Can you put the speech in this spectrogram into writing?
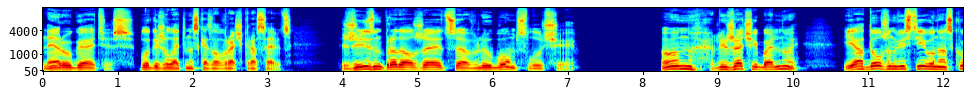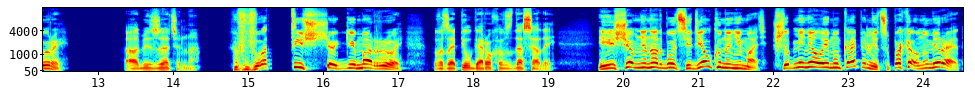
«Не ругайтесь», — благожелательно сказал врач-красавец. «Жизнь продолжается в любом случае». «Он лежачий больной. Я должен вести его на скорой?» «Обязательно». «Вот ты еще геморрой!» — возопил Горохов с досадой. «И еще мне надо будет сиделку нанимать, чтобы меняла ему капельницу, пока он умирает».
